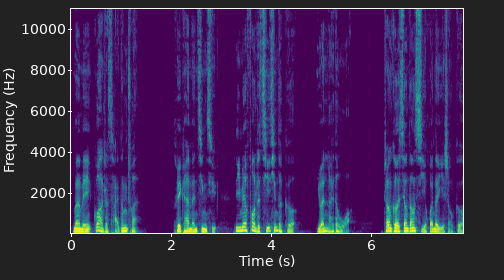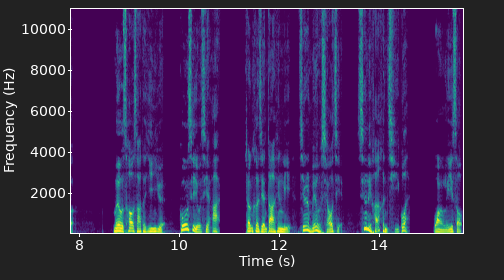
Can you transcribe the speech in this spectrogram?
门楣挂着彩灯串。推开门进去。里面放着齐秦的歌，《原来的我》，张克相当喜欢的一首歌。没有嘈杂的音乐，光线有些暗。张克见大厅里竟然没有小姐，心里还很奇怪。往里走，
